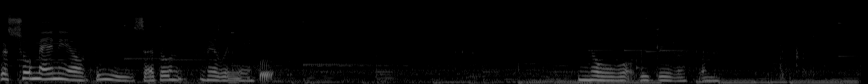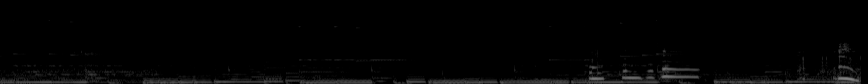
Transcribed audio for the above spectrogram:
Got so many of these, I don't really know what we do with them. Dun, dun, dun.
